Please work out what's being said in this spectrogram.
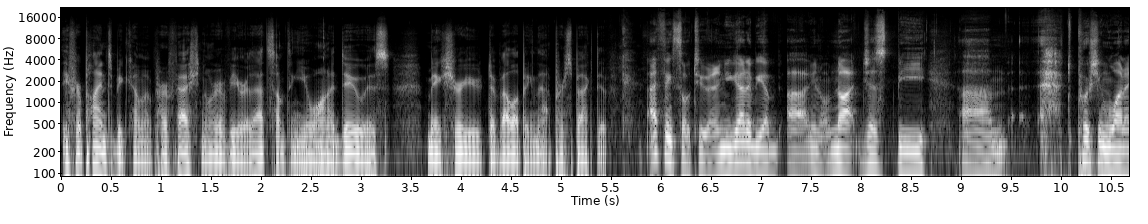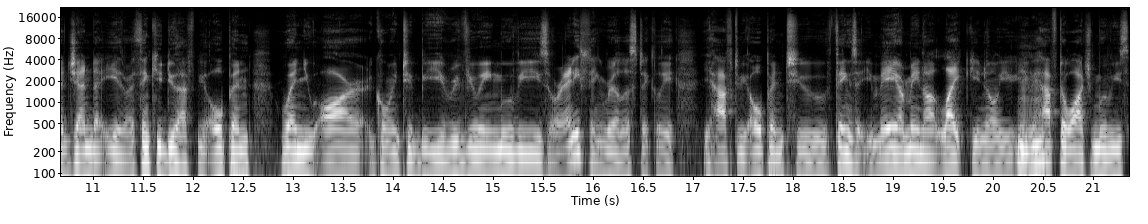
if you're planning to become a professional reviewer that's something you want to do is make sure you're developing that perspective. I think so too, and you got to be a uh, you know not just be um, pushing one agenda either. I think you do have to be open when you are going to be reviewing movies or anything. Realistically, you have to be open to things that you may or may not like. You know, you, you mm-hmm. have to watch movies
